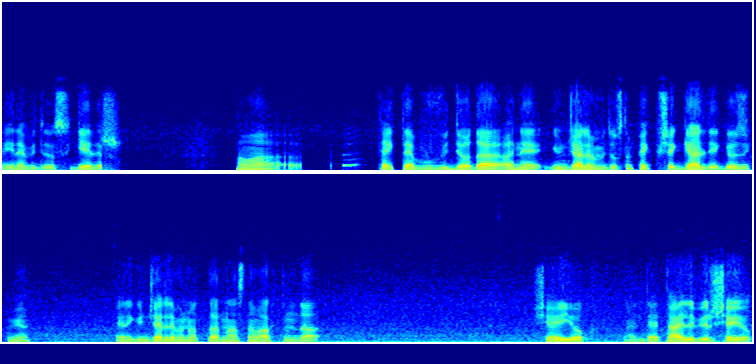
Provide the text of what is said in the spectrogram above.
Ee, Yine videosu gelir. Ama pek de bu videoda hani güncelleme videosunun pek bir şey geldiği gözükmüyor. Yani güncelleme notlarına aslında baktığımda şey yok. Yani detaylı bir şey yok.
